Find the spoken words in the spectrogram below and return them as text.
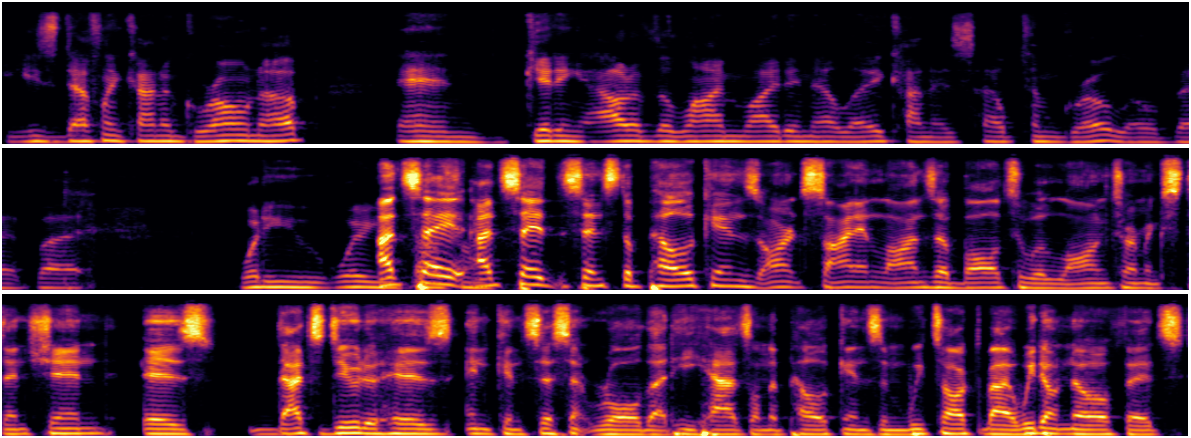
he's definitely kind of grown up, and getting out of the limelight in LA kind of has helped him grow a little bit. But what do you? What I'd say. On? I'd say since the Pelicans aren't signing Lonzo Ball to a long term extension, is that's due to his inconsistent role that he has on the Pelicans, and we talked about. It. We don't know if it's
